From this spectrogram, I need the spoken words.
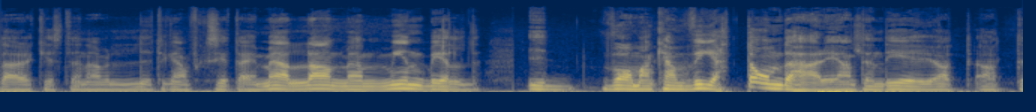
där Kristina lite grann fick sitta emellan. Men min bild i vad man kan veta om det här egentligen det är ju att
